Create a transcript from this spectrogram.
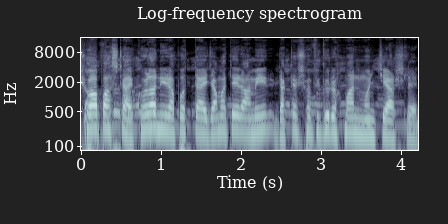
সোয়া পাঁচটায় খোলা নিরাপত্তায় জামাতের আমির ডাক্তার শফিকুর রহমান মঞ্চে আসলেন।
